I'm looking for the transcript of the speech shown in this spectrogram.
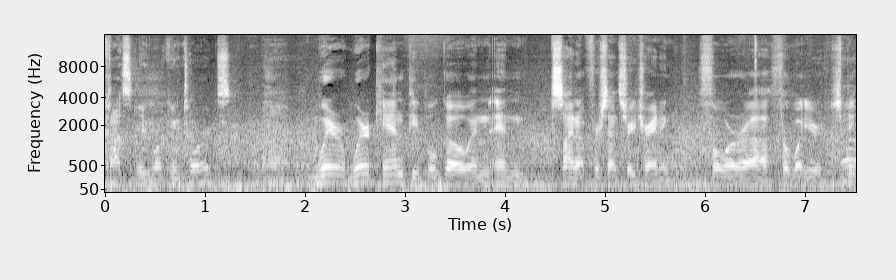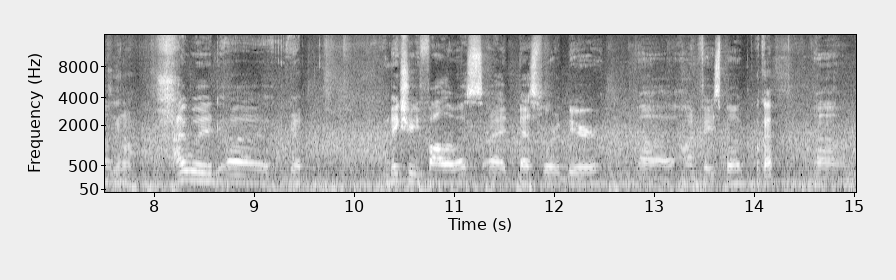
constantly working towards. Um, Where where can people go and, and sign up for sensory training for uh, for what you're speaking Um, on? I would, uh, you know, make sure you follow us at Best Florida Beer uh, on Facebook. Okay. Um,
